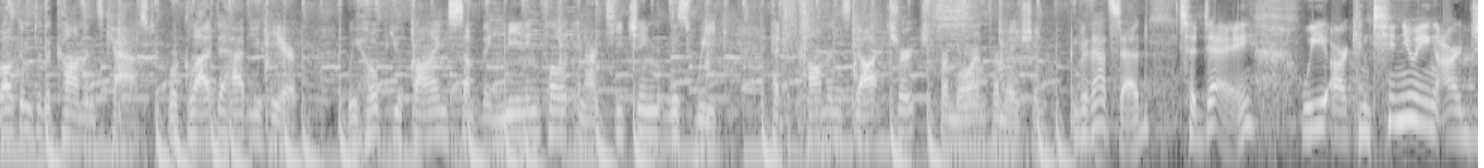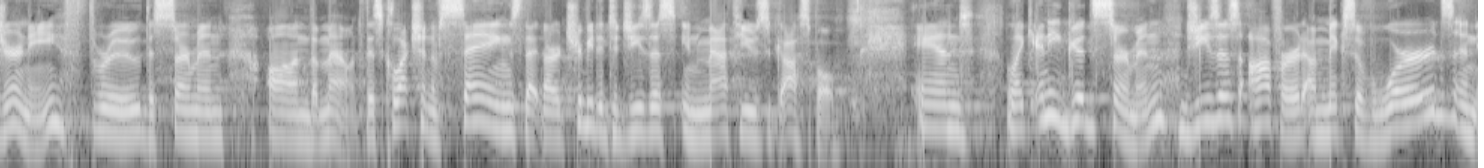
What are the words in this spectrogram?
Welcome to the Commons Cast. We're glad to have you here. We hope you find something meaningful in our teaching this week. Head to commons.church for more information. And with that said, today we are continuing our journey through the Sermon on the Mount, this collection of sayings that are attributed to Jesus in Matthew's Gospel. And like any good sermon, Jesus offered a mix of words and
